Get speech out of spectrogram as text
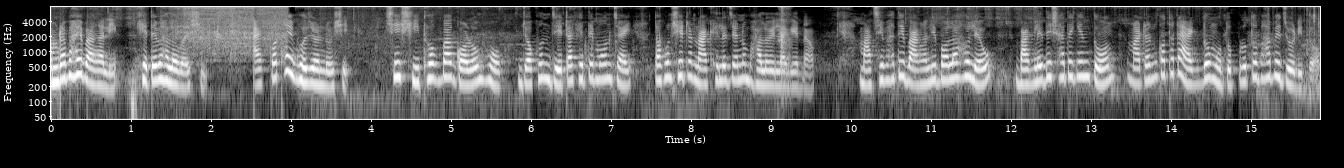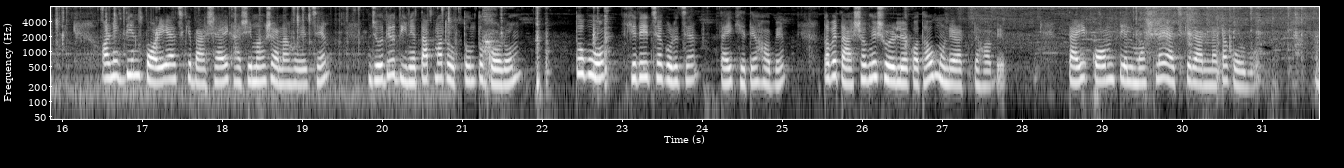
আমরা ভাই বাঙালি, খেতে ভালোবাসি। এক কথায় ভোজন রসিক। সে শীত হোক বা গরম হোক, যখন যেটা খেতে মন চায়, তখন সেটা না খেলে যেন ভালোই লাগে না। মাছে ভাতে বাঙালি বলা হলেও, বাঙালিদের সাথে কিন্তু মাটন কথাটা একদম ওতপ্রোতভাবে জড়িত। অনেক দিন পরে আজকে বাসায় খাসি মাংস আনা হয়েছে। যদিও দিনের তাপমাত্রা অত্যন্ত গরম, তবুও খেতে ইচ্ছা করেছে, তাই খেতে হবে। তবে তার সঙ্গে শরীরের কথাও মনে রাখতে হবে। তাই কম তেল মশলায় আজকে রান্নাটা করব।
